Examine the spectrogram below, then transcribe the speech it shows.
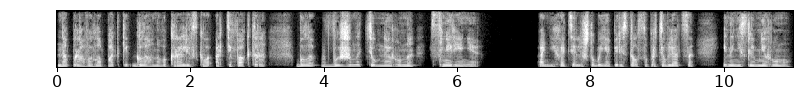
На правой лопатке главного королевского артефактора была выжжена темная руна смирения. Они хотели, чтобы я перестал сопротивляться и нанесли мне руну,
